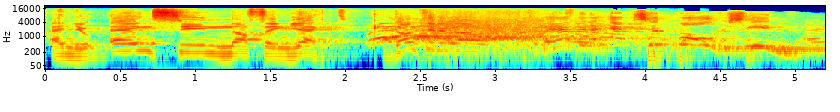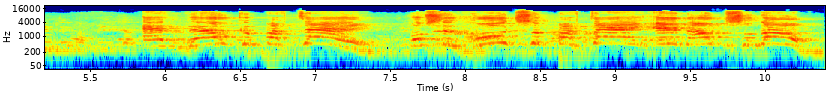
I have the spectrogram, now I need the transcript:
And you ain't seen nothing yet. Dank jullie wel. We hebben de exit poll gezien. En welke partij was de grootste partij in Amsterdam?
